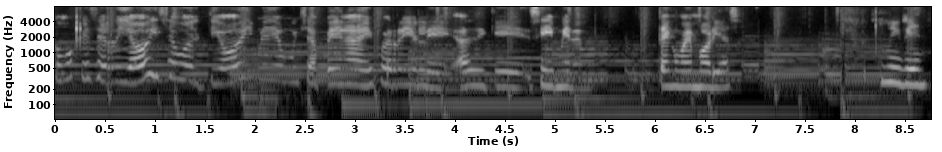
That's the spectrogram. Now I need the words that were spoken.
Como que se rió y se volteó y me dio mucha pena y fue horrible. Así que sí, miren, tengo memorias. Muy bien.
